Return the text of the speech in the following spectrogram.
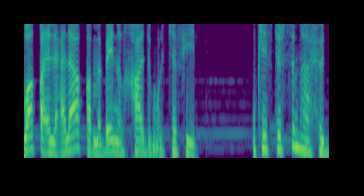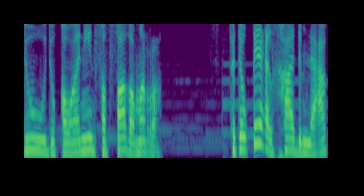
واقع العلاقة ما بين الخادم والكفيل. وكيف ترسمها حدود وقوانين فضفاضة مرة. فتوقيع الخادم لعقد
